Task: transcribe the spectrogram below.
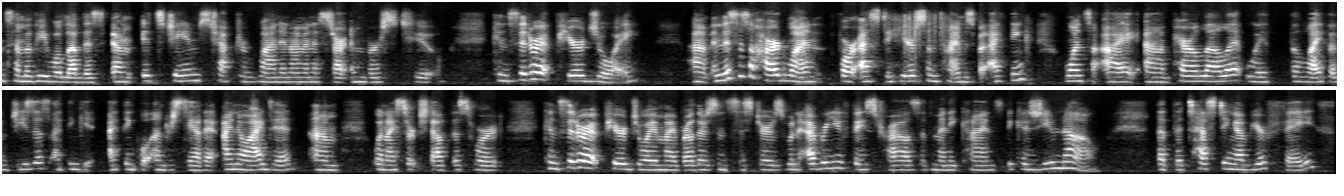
and some of you will love this. Um, it's James chapter 1, and I'm going to start in verse 2. Consider it pure joy. Um, and this is a hard one for us to hear sometimes, but I think once I um, parallel it with the life of Jesus, I think it, I think we'll understand it. I know I did um, when I searched out this word. Consider it pure joy, my brothers and sisters, whenever you face trials of many kinds, because you know that the testing of your faith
